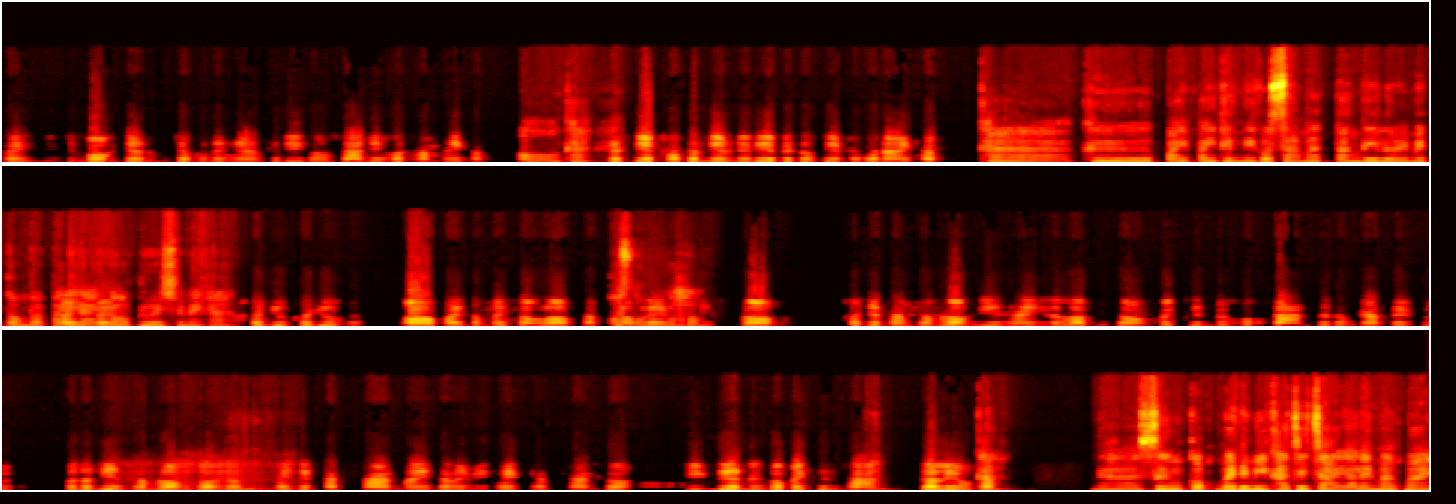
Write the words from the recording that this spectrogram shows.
ไปจะบอกเจ้าเจ้าพนักงานคดีของศาลเดี๋ยวเขาทำให้ครับอ๋อค่ะจะเสียค่าธรรมเนียมอย่างเดียวไม่ต้องเสียค่าทนายครับ ค่ะ คือไปไปถึงนี้ก็สามารถตั้งได้เลย ไม่ต้องแบบไปไปหลายไปรอบด้วยใช่ไหมคะเขาอยู่เขาอยู่ อ๋อไปต้องไปสองรอบครับอ๋อรอบแรกสองรอบไปที่ร้องเขาจะทำคำร้องยื่นให้ แล้วรอบที่สองไปขึ้นไปพบศาลเพื่อทำการไต่สวนก็ต้องยื่นคำร้องก่อนแล้วใครจะคัดค้านไหมถ้าไม่มีใครคัดค้านก็อีกเดือนนึงก็ไปขึ้นศาลก็เร็วครัค่ะบนะคะซึ่งก็ไม่ได้มีค่าใช้จ่ายอะไรมากมาย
